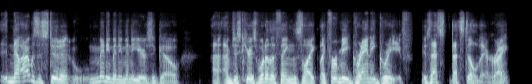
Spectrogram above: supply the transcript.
Now, I was a student many, many, many years ago. I'm just curious, what are the things like, like for me, Granny Greve, is that's, that's still there, right?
